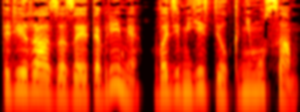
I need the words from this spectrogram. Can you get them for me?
Три раза за это время Вадим ездил к нему сам.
